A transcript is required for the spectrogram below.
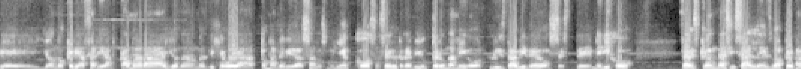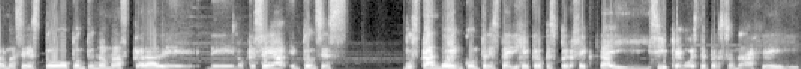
eh, yo no quería salir a cámara, yo nada más dije, voy a tomarle videos a los muñecos, hacer el review, pero un amigo, Luis da videos, este, me dijo, ¿sabes qué onda? Si sales, va a pegar más esto, ponte una máscara de, de lo que sea. Entonces, buscando, encontré esta y dije, creo que es perfecta y sí, pegó este personaje y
